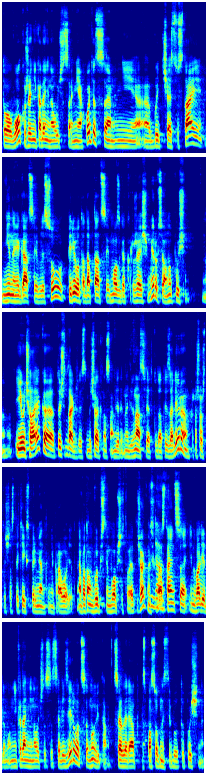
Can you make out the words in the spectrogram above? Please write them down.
то волк уже никогда не научится ни охотиться, ни э, быть частью стаи, ни навигации в лесу. Период адаптации мозга к окружающему миру, все, он упущен. Ну вот. И у человека точно так же, если мы человека на самом деле на 12 лет куда-то изолируем, хорошо, что сейчас такие эксперименты не проводят, а потом выпустим в общество, этот человек навсегда да. останется инвалидом, он никогда не научится социализироваться, ну и там целый ряд способностей будут упущены.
